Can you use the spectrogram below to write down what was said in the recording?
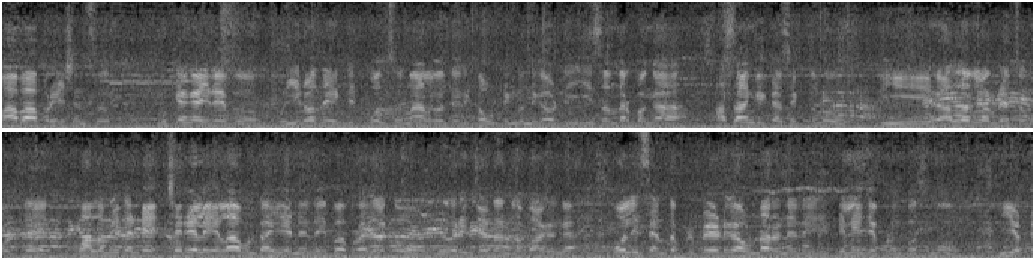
మాబ్ ఆపరేషన్స్ ముఖ్యంగా ఈ రేపు ఈరోజు ఎగ్జిట్ పోల్స్ నాలుగో తేదీ కౌంటింగ్ ఉంది కాబట్టి ఈ సందర్భంగా అసాంఘిక శక్తులు ఈ అల్లర్లను రెచ్చగొడితే వాళ్ళ మీద అంటే చర్యలు ఎలా ఉంటాయి అనేది ప్రజలకు వివరించే దాంట్లో భాగంగా పోలీసు ఎంత ప్రిపేర్డ్గా ఉన్నారనేది తెలియజెప్పడం కోసము ఈ యొక్క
